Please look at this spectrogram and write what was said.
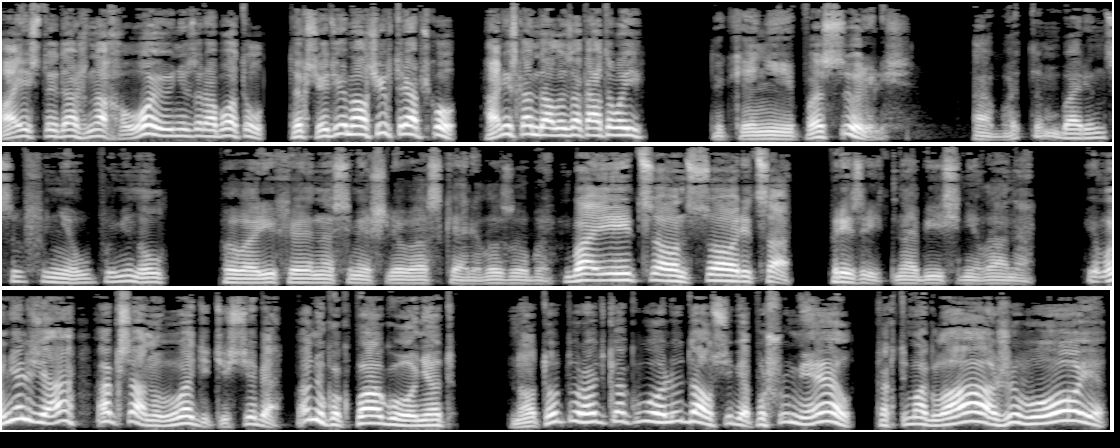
А если ты даже на хвою не заработал, так сиди молчи в тряпочку, а не скандалы закатывай. Так они поссорились. Об этом Баренцев не упомянул. Повариха насмешливо оскалила зубы. — Боится он ссориться, — презрительно объяснила она. — Ему нельзя Оксану выводить из себя, а ну как погонят. Но тут вроде как волю дал себе, пошумел, как ты могла, живое,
